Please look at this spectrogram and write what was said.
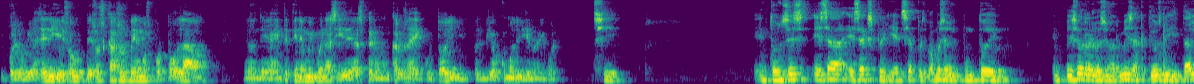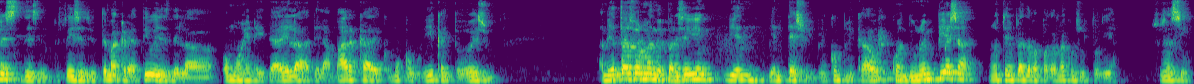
y, pues lo voy a hacer. Y eso, de esos casos vemos por todo lado, en donde la gente tiene muy buenas ideas, pero nunca los ejecutó y pues vio cómo le dieron el gol. Sí, entonces, esa, esa experiencia, pues vamos en el punto de, empiezo a relacionar mis activos digitales desde, usted desde un tema creativo y desde la homogeneidad de la, de la marca, de cómo comunica y todo eso. A mí de todas formas me parece bien, bien, bien teso y bien complicado. Cuando uno empieza, uno tiene plata para pagar una consultoría. Eso es así.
